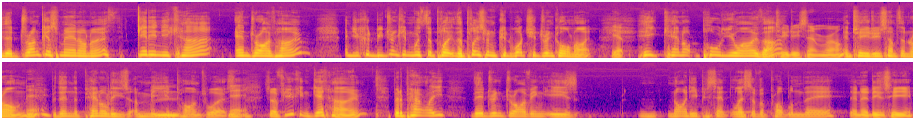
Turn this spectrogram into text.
the drunkest man on earth, get in your car and drive home. And you could be drinking with the police. The policeman could watch you drink all night. Yep. He cannot pull you over. To do something wrong. until you do something wrong, Yeah. but then the penalty's a million mm. times worse. yeah. So if you can get home, but apparently their drink driving is 90% less of a problem there than it is here.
